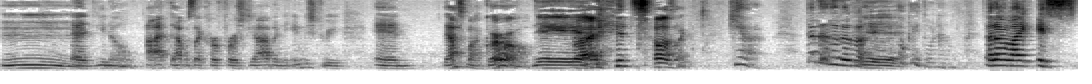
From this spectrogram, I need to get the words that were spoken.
Mm. and you know I, that was like her first job in the industry, and that's my girl, Yeah, yeah, yeah. right? so I was like, yeah, da, da, da. Yeah, yeah. okay, down. And I'm like, it's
